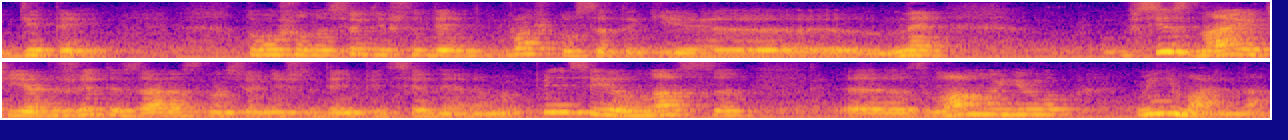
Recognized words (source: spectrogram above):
дітей. Тому що на сьогоднішній день важко все-таки е, не всі знають, як жити зараз на сьогоднішній день пенсіонерами. Пенсія у нас е, з мамою мінімальна.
